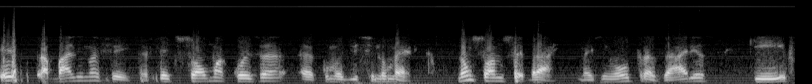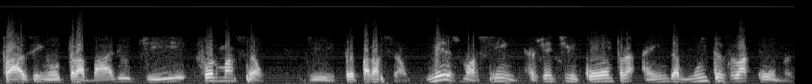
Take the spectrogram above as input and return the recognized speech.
Esse trabalho não é feito, é feito só uma coisa, eh, como eu disse, numérica. Não só no SEBRAE, mas em outras áreas que fazem o trabalho de formação, de preparação. Mesmo assim, a gente encontra ainda muitas lacunas,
